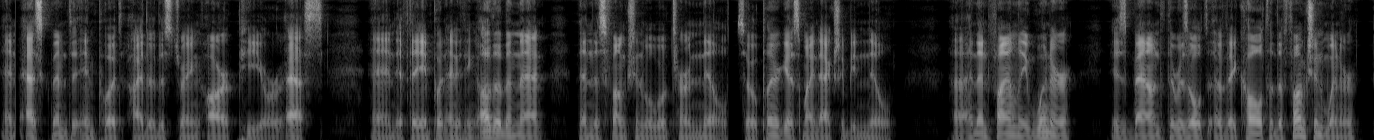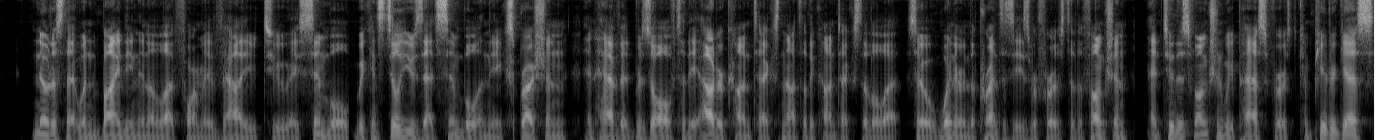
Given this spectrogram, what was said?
and ask them to input either the string R, P, or S. And if they input anything other than that, then this function will return nil. So player guess might actually be nil. Uh, and then finally, winner is bound the result of a call to the function winner, Notice that when binding in a let form a value to a symbol, we can still use that symbol in the expression and have it resolve to the outer context, not to the context of the let. So winner in the parentheses refers to the function. And to this function, we pass first computer guess,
